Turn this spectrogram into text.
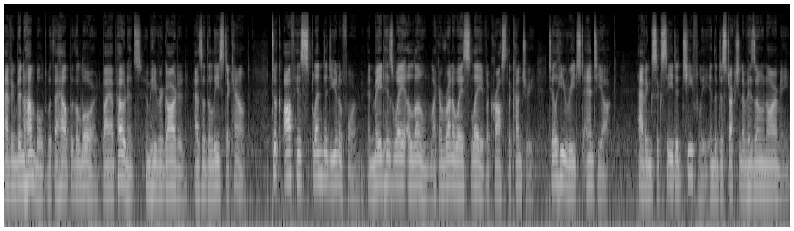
having been humbled with the help of the Lord by opponents whom he regarded as of the least account, took off his splendid uniform, and made his way alone like a runaway slave across the country till he reached Antioch, having succeeded chiefly in the destruction of his own army.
